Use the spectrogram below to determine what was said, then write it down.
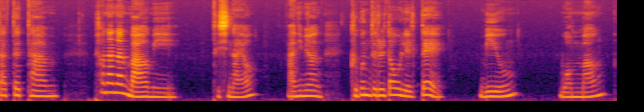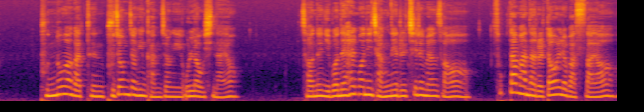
따뜻함, 편안한 마음이 드시나요? 아니면 그분들을 떠올릴 때 미움, 원망, 분노와 같은 부정적인 감정이 올라오시나요? 저는 이번에 할머니 장례를 치르면서 속담 하나를 떠올려 봤어요.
